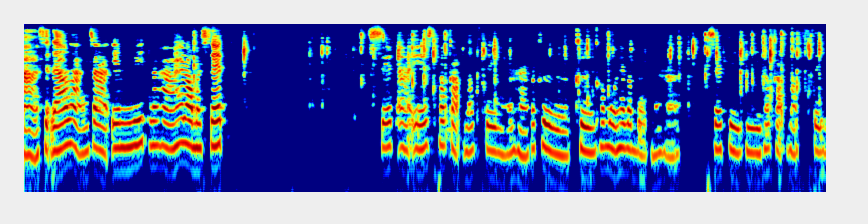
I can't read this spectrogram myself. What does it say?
อ่า เสร็จแล้วหลังจาก end with นะคะ ให้เรามาเซต set rs เท่ากับ nothing นะคะ ก็คือคืนข้อมูลให้ระบบนะคะ set db เท่ากับ nothing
